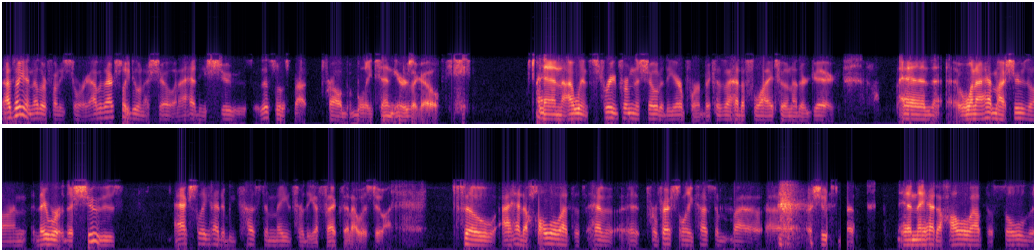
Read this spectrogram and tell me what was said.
I'll tell you another funny story. I was actually doing a show and I had these shoes. This was about probably ten years ago. And I went straight from the show to the airport because I had to fly to another gig. And when I had my shoes on, they were the shoes actually had to be custom made for the effect that I was doing. So I had to hollow out the have it professionally custom by a, a shoesmith, and they had to hollow out the sole of the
